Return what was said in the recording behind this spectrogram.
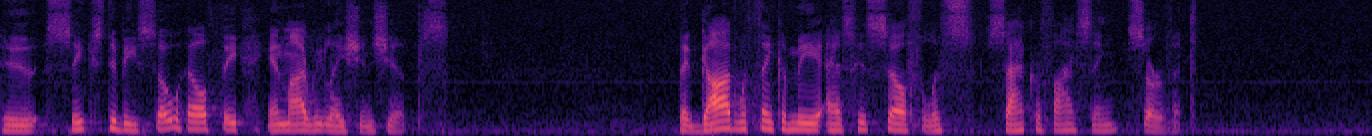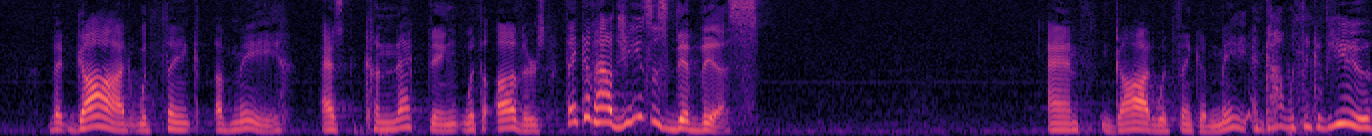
who seeks to be so healthy in my relationships that God would think of me as his selfless, sacrificing servant. That God would think of me as connecting with others. Think of how Jesus did this. And God would think of me, and God would think of you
